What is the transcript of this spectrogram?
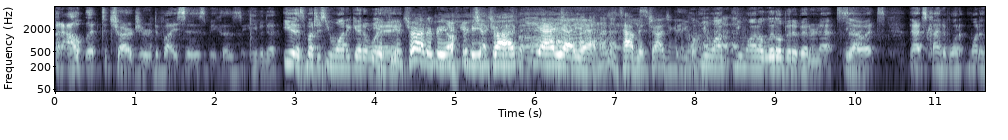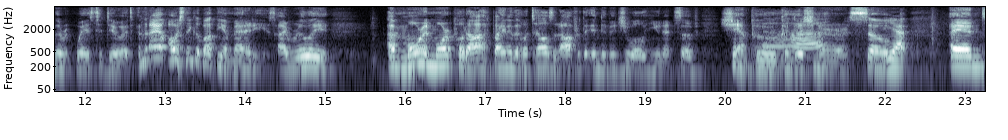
an outlet to charge your devices because even uh, as much as you want to get away, If you try to be off the you're beaten track, yeah, yeah, yeah. There's a tablet charging in the you, corner. you want you want a little bit of internet. So Yeah. it's that's kind of one one of the ways to do it. And then I always think about the amenities. I really I'm more and more put off by any of the hotels that offer the individual units of shampoo, conditioner, soap. Yeah, And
